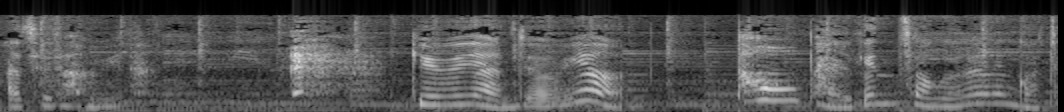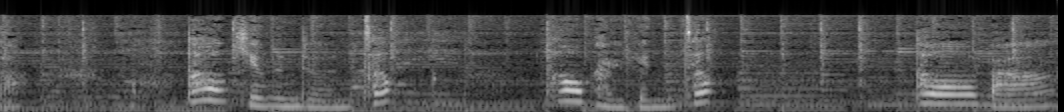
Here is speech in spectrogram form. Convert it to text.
아, 죄송합니다. 기분이 안 좋으면 더 밝은 척을 하는 거죠. 어, 더 기분 좋은 척, 더 밝은 척, 더 막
